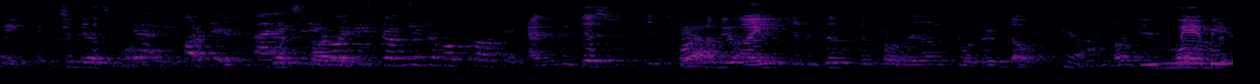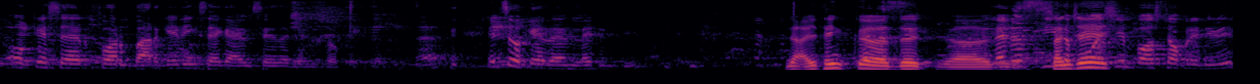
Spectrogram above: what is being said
flake, actually a small Yeah, flake. cortex. I actually got cortex. these strongly about cortex. And it just in front of your eye, it is just lift away and floated down. Not you Maybe, okay sir, for bargaining sake I will say that it is okay. It's okay then, let it be. No, I think uh, the uh, Let us see the patient post-operatively.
